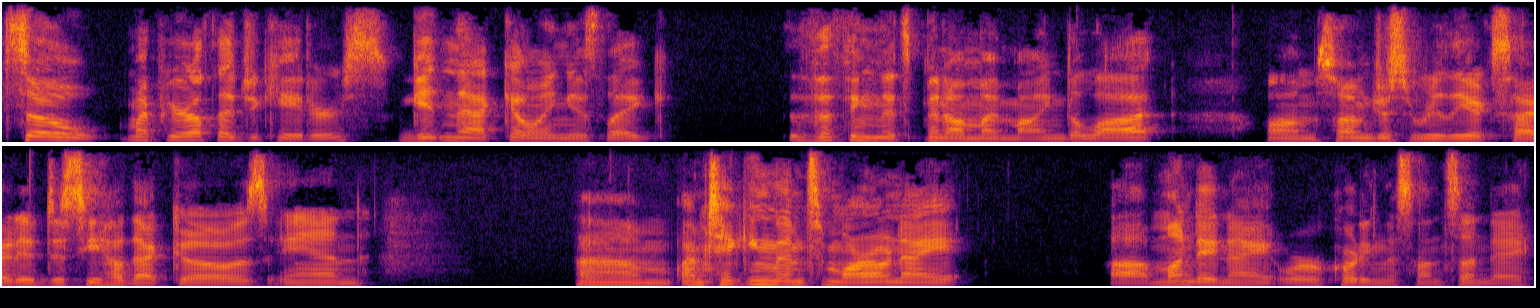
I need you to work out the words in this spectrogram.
So my peer health educators, getting that going is like the thing that's been on my mind a lot. Um, so I'm just really excited to see how that goes, and um, I'm taking them tomorrow night, uh, Monday night. We're recording this on Sunday,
